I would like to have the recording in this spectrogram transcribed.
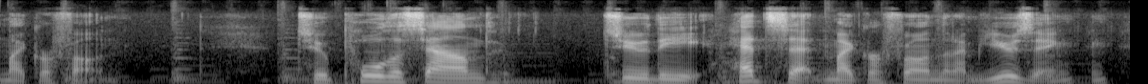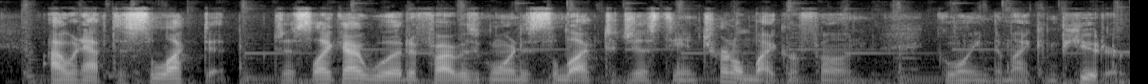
microphone. To pull the sound to the headset microphone that I'm using, I would have to select it, just like I would if I was going to select just the internal microphone going to my computer.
